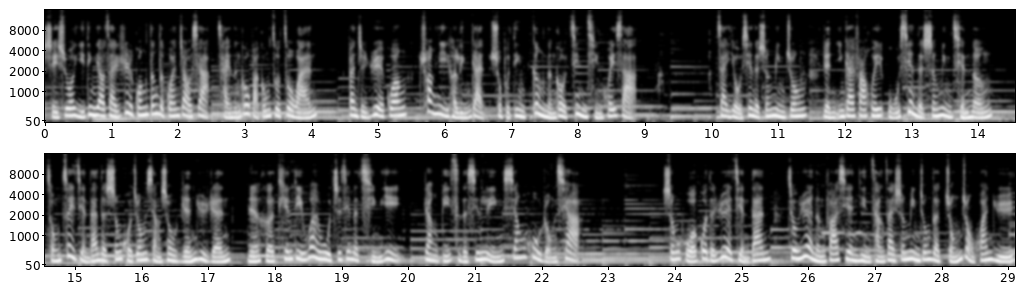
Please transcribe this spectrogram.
谁说一定要在日光灯的关照下才能够把工作做完？伴着月光，创意和灵感说不定更能够尽情挥洒。在有限的生命中，人应该发挥无限的生命潜能，从最简单的生活中享受人与人、人和天地万物之间的情谊，让彼此的心灵相互融洽。生活过得越简单，就越能发现隐藏在生命中的种种欢愉，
